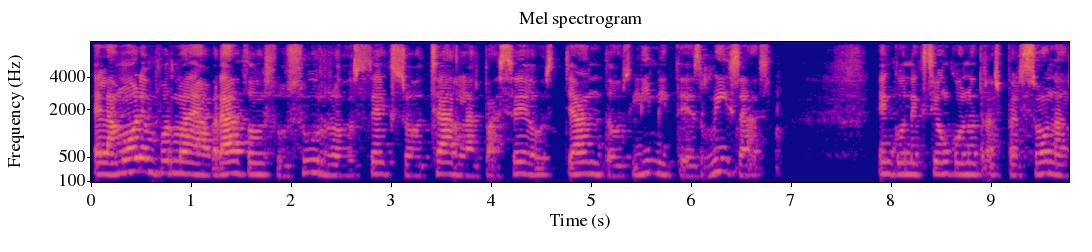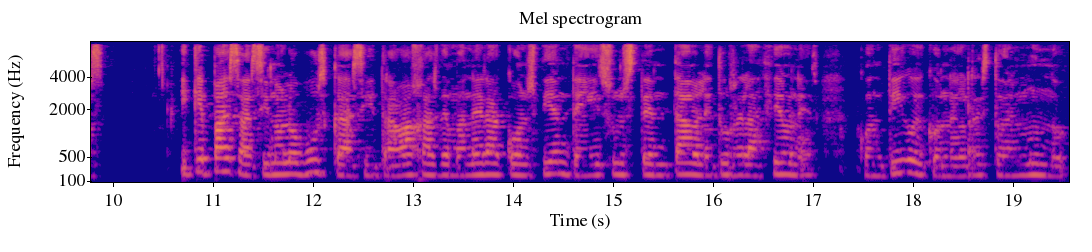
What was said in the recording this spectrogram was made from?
El amor en forma de abrazos, susurros, sexo, charlas, paseos, llantos, límites, risas, en conexión con otras personas. ¿Y qué pasa si no lo buscas y trabajas de manera consciente y sustentable tus relaciones contigo y con el resto del mundo.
